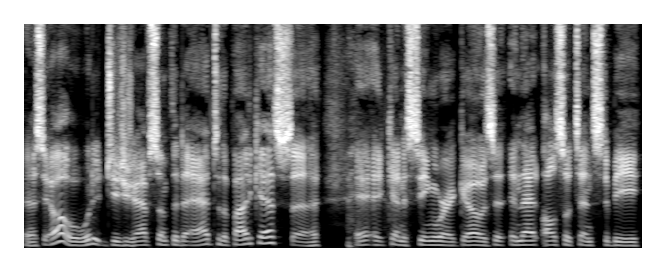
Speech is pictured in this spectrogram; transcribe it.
And I say, "Oh, what did, did you have something to add to the podcast?" Uh, and, and kind of seeing where it goes, and that also tends to be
